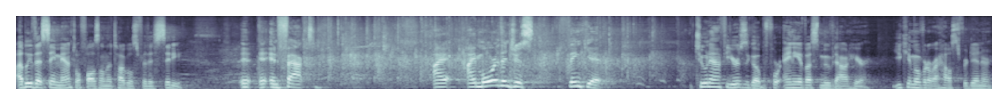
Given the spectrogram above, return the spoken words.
I believe that same mantle falls on the Tuggles for this city. In, in fact, I, I more than just think it. Two and a half years ago, before any of us moved out here, you came over to our house for dinner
